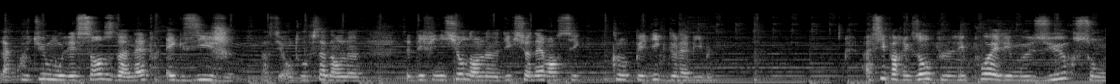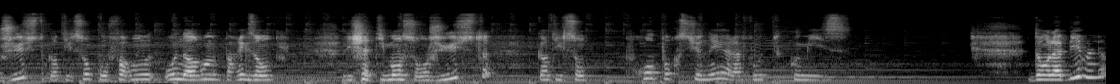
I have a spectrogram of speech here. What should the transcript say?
la coutume ou l'essence d'un être exige. On trouve ça dans cette définition dans le dictionnaire encyclopédique de la Bible. Ainsi, par exemple, les poids et les mesures sont justes quand ils sont conformes aux normes, par exemple. Les châtiments sont justes quand ils sont proportionnés à la faute commise. Dans la Bible,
